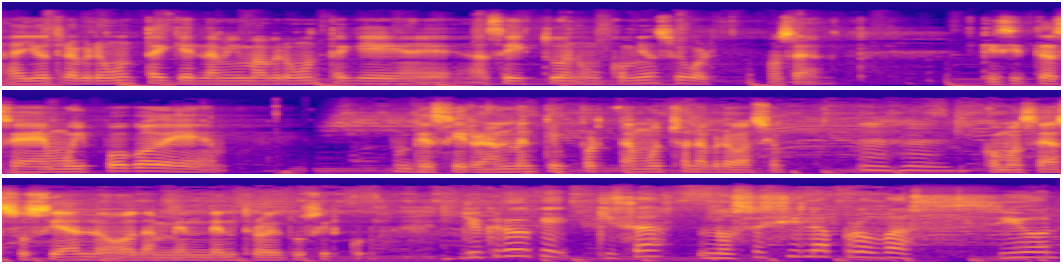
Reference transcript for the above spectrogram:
hay otra pregunta que es la misma pregunta que eh, hacéis tú en un comienzo igual. O sea, que hiciste hace muy poco de, de si realmente importa mucho la aprobación como sea social o también dentro de tu círculo. Yo creo que quizás, no sé si la aprobación,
